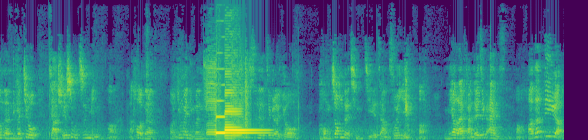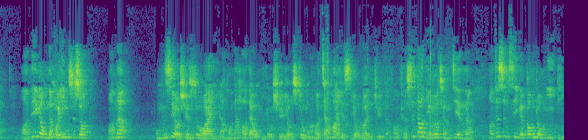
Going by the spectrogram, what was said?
后呢，你们就假学术之名哈，然后呢，哦，因为你们是这个有孔中的情节这样，所以哈，你们要来反对这个案子哈。好，那第一个，哦，第一个我们的回应是说，哦，那我们是有学术外衣，然后那好歹我们有学有术嘛，然后讲话也是有论据的哈。可是到底有没有成见呢？哦，这是不是一个公众议题？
